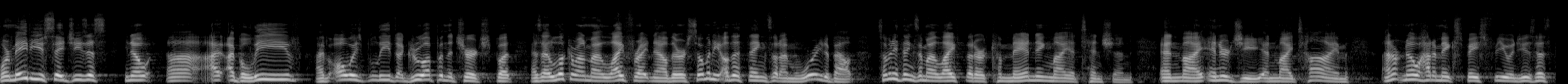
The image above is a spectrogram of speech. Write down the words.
Or maybe you say, Jesus, you know, uh, I, I, believe, I've always believed, I grew up in the church, but as I look around my life right now, there are so many other things that I'm worried about, so many things in my life that are commanding my attention and my energy and my time. I don't know how to make space for you. And Jesus says,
